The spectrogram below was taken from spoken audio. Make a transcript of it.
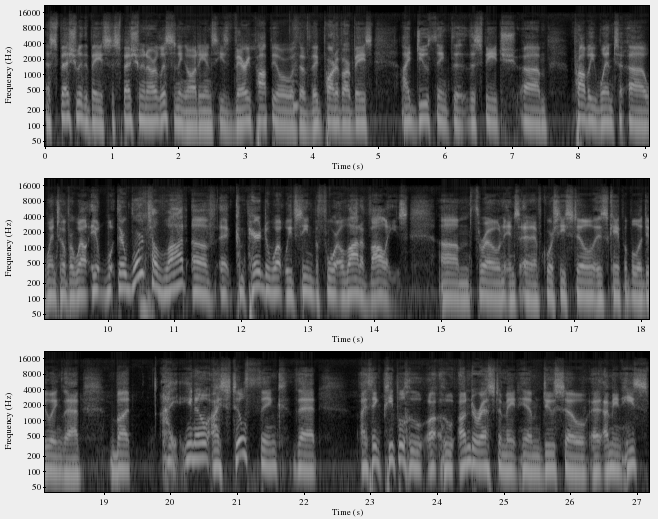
especially the base, especially in our listening audience, he's very popular with a big part of our base. I do think the the speech um, probably went uh, went over well. It w- there weren't a lot of uh, compared to what we've seen before, a lot of volleys um, thrown, and, and of course he still is capable of doing that. But I, you know, I still think that. I think people who uh, who underestimate him do so. Uh, I mean, he's.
